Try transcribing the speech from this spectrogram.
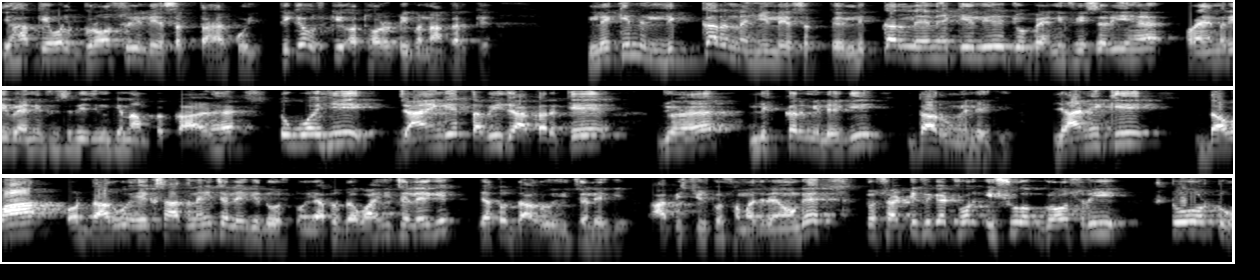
यह केवल ग्रोसरी ले सकता है कोई, ठीक है? उसकी अथॉरिटी बना करके। लेकिन लिखकर नहीं ले सकते। लिखकर लेने के लिए जो बेनिफिशियरी हैं प्राइमरी बेनिफिशियरी जिनके नाम पे कार्ड है तो वही जाएँगे, तभी जाकर के जो है लिक्कर मिलेगी, दारू मिलेगी। यानी कि दवा और दारू एक साथ नहीं चलेगी दोस्तों, या तो दवा ही चलेगी, या तो दारू ही चलेगी। आप इस चीज़ को समझ रहे होंगे। तो certificate for issue of grocery store to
